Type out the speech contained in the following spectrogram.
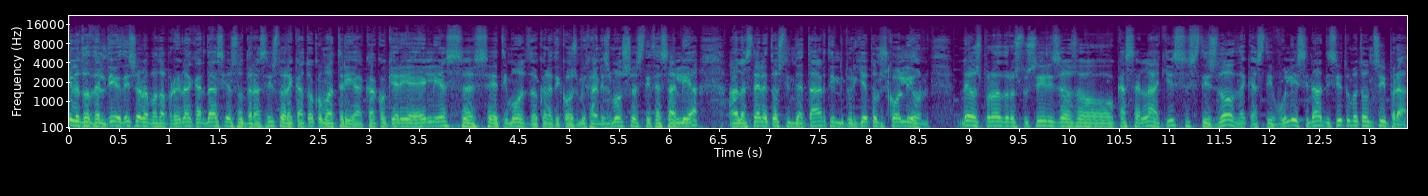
Είναι το δελτίο ειδήσεων από τα πρωινά καρτάσια στον τραζίστορ 100,3. Κακοκαιρία Έλια σε ετοιμότητα ο κρατικός μηχανισμός στη Θεσσαλία. Αναστέλλεται ως την Τετάρτη η λειτουργία των σχολείων. Νέος πρόεδρος του ΣΥΡΙΖΑ ο Κασελάκης στις 12 στη Βουλή συνάντησή του με τον Τσίπρα.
